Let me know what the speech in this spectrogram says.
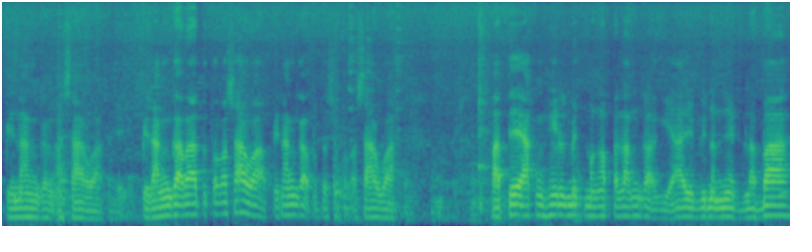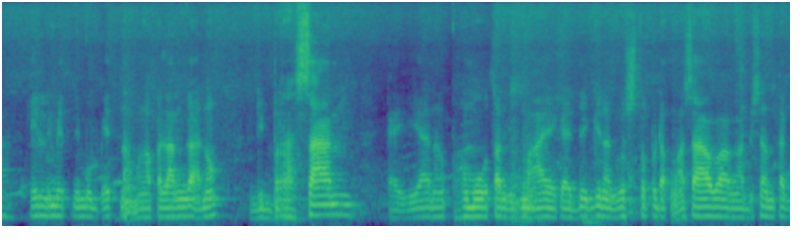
pinanggang asawa. Kay pinangga ra to asawa? Pinangga po to sa asawa? Pati akong helmet mga palangga giayo gyud niya glaba helmet ni mubit na mga palangga no? Gibrasan. Kay iyan ang pahumutan gid maayo. Kay di ginagusto pud akong asawa nga bisan tag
